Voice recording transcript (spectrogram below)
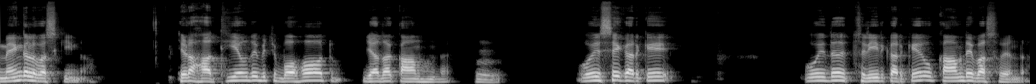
ਮਹਿੰਗਲ ਵਸਕੀਨਾ ਜਿਹੜਾ ਹਾਥੀ ਹੈ ਉਹਦੇ ਵਿੱਚ ਬਹੁਤ ਜ਼ਿਆਦਾ ਕਾਮ ਹੁੰਦਾ ਹੈ। ਉਹ ਇਸੇ ਕਰਕੇ ਉਹ ਇਹਦਾ ਸਰੀਰ ਕਰਕੇ ਉਹ ਕਾਮ ਦੇ ਵਸ ਹੋ ਜਾਂਦਾ।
